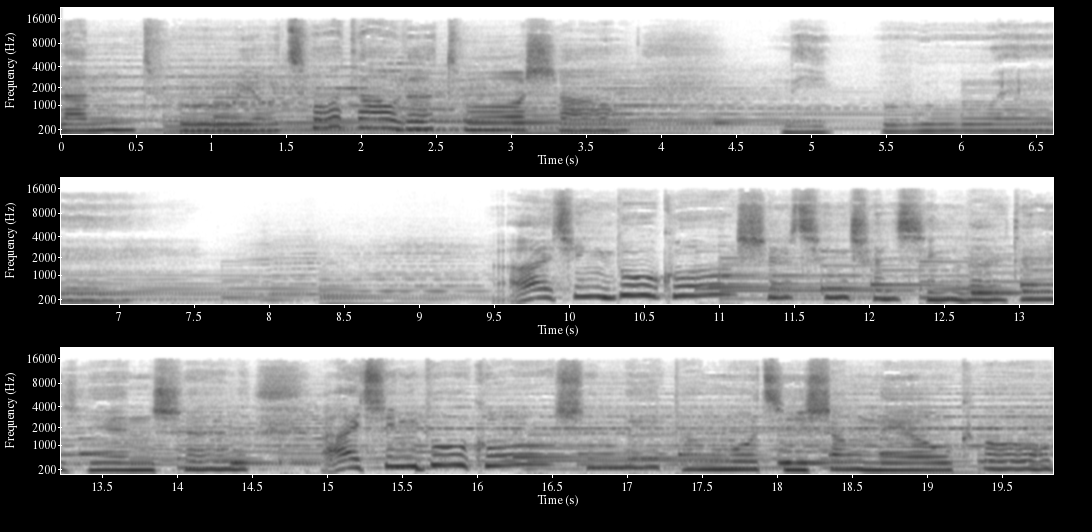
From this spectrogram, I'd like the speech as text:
蓝图又做到了多少？你无畏。爱情不过是清晨醒来的眼神，爱情不过是你帮我系上纽扣，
